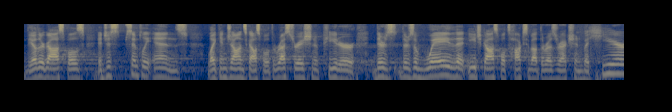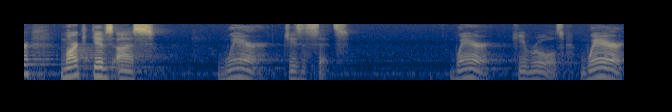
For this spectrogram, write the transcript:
The other Gospels, it just simply ends like in John's gospel with the restoration of Peter. There's, there's a way that each gospel talks about the resurrection, but here Mark gives us where Jesus sits, where he rules, where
